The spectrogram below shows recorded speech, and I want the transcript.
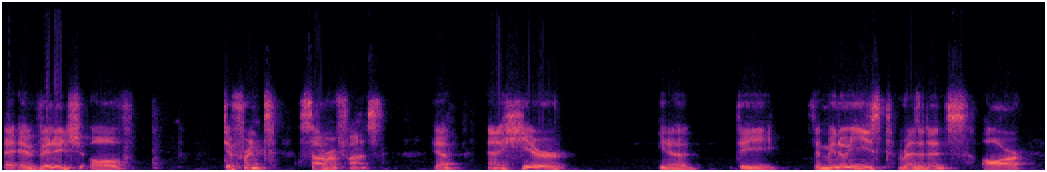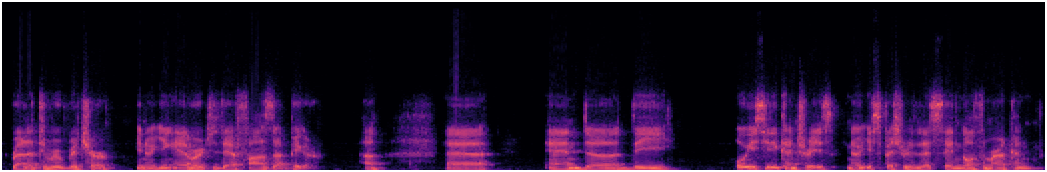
a, a village of different sovereign funds. Yeah, and here, you know, the the Middle East residents are relatively richer. You know, in average, their funds are bigger. Huh? Uh, and uh, the OECD countries, you know, especially let's say North American,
